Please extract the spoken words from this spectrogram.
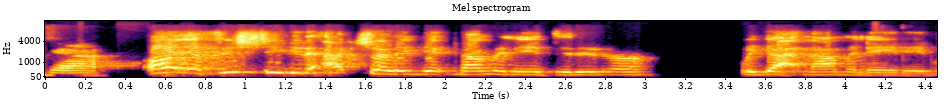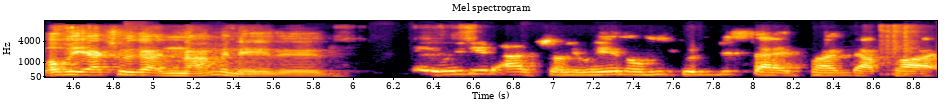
Yeah. Oh yeah, Fish Tea did actually get nominated, you know. We got nominated. Oh, we actually got nominated. Yeah, we did actually. We, you know, we couldn't decide on that part.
